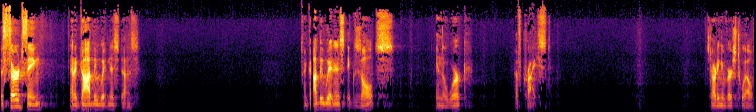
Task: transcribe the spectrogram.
The third thing that a godly witness does a godly witness exalts in the work of Christ starting in verse 12.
